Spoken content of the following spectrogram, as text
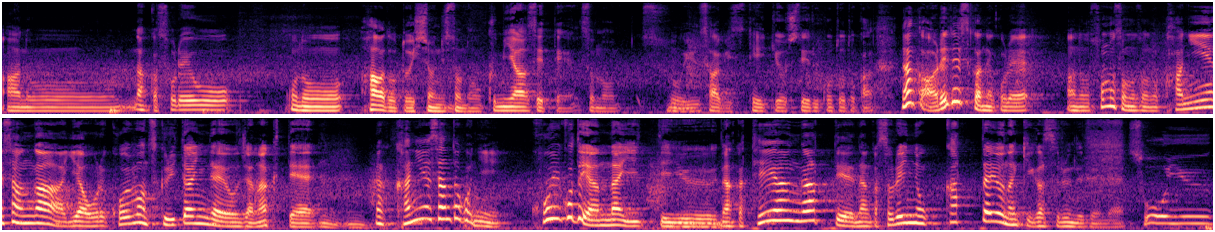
あのなんかそれをこのハードと一緒にその組み合わせてそのそういうサービス提供していることとか、なんかあれですかねこれあのそもそもそのカニエさんがいや俺こういうもの作りたいんだよじゃなくて、なんかカニエさんのとこにこういうことやんないっていう、なんか提案があってなんかそれに乗っかったような気がするんですよね。そういう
